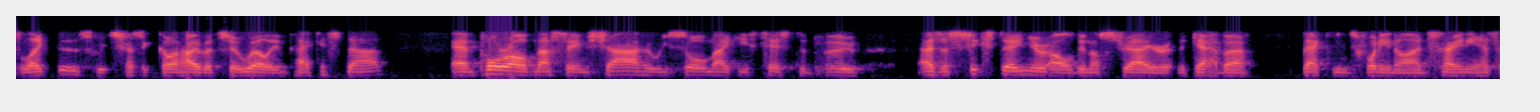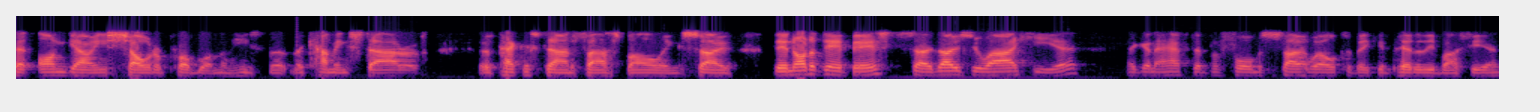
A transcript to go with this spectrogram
selectors, which hasn't gone over too well in Pakistan. And poor old Naseem Shah, who we saw make his test debut as a 16 year old in Australia at the Gabba back in 2019. He has that ongoing shoulder problem, and he's the, the coming star of, of Pakistan fast bowling. So they're not at their best. So those who are here, are going to have to perform so well to be competitive, I fear.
